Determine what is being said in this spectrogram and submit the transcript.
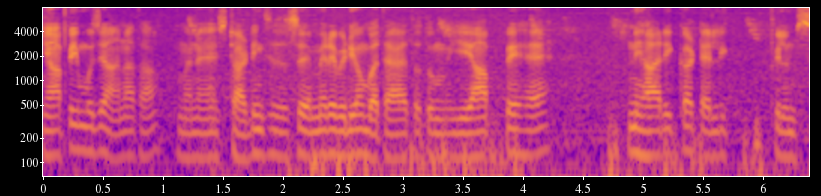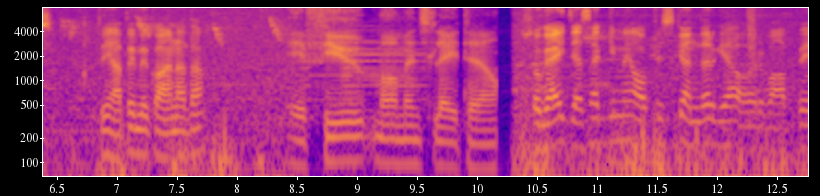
यहाँ पे ही मुझे आना था। मैंने स्टार्टिंग से जैसे मेरे वीडियो में बताया था तो ये यहाँ पे है निहारिका टेली फिल्म्स तो यहाँ पे मेरे को आना था। A few moments later. So guys जैसा कि मैं ऑफ़िस के अंदर गया और वहाँ पे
